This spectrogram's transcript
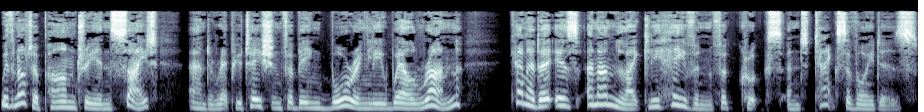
With not a palm tree in sight and a reputation for being boringly well run, Canada is an unlikely haven for crooks and tax avoiders.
